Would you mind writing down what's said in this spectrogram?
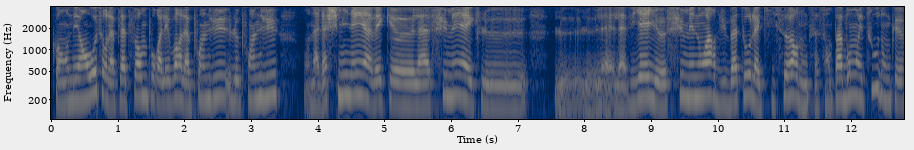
quand on est en haut sur la plateforme pour aller voir la point de vue, le point de vue, on a la cheminée avec euh, la fumée, avec la, vieille fumée noire du bateau là qui sort, donc ça sent pas bon et tout. Donc euh,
